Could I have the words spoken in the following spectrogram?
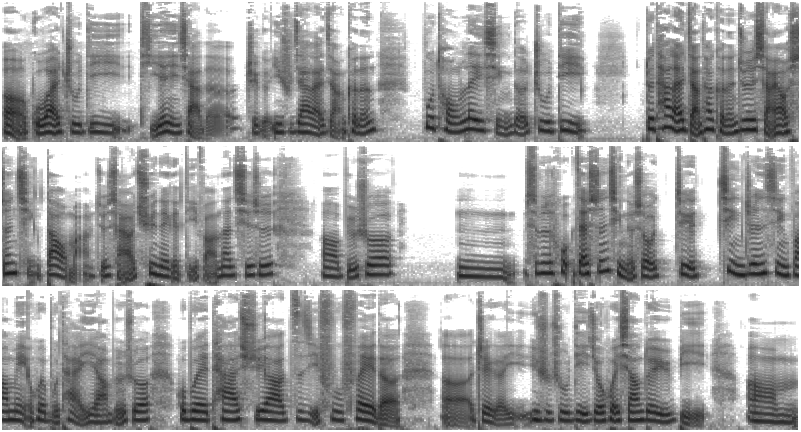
呃国外驻地体验一下的这个艺术家来讲，可能不同类型的驻地对他来讲，他可能就是想要申请到嘛，就是想要去那个地方。那其实呃，比如说。嗯，是不是会在申请的时候，这个竞争性方面也会不太一样？比如说，会不会他需要自己付费的，呃，这个艺术驻地就会相对于比嗯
